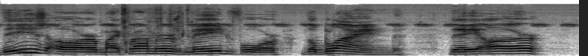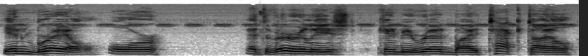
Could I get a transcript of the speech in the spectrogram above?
These are micrometers made for the blind. They are in Braille or at the very least can be read by tactile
